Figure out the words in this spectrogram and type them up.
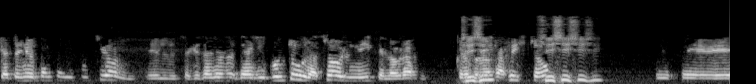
que ha tenido tanta difusión el secretario de Agricultura, Solmi, que lo habrás, creo Sí, que sí. lo habrás visto, Sí, sí, sí, sí. este,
